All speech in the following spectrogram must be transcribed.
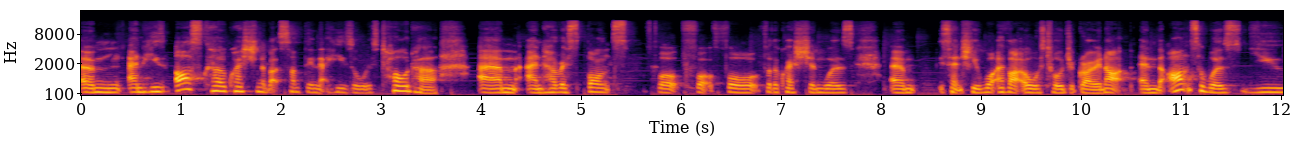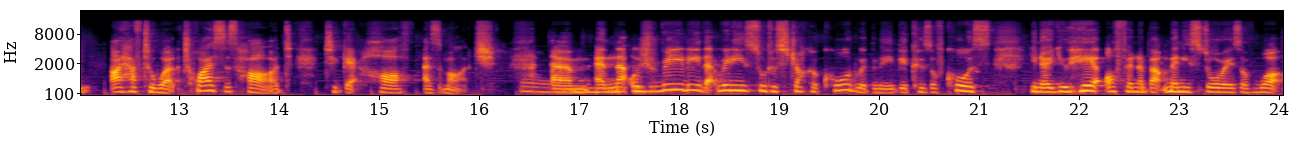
Um, and he's asked her a question about something that he's always told her. Um, and her response for for for for the question was um, essentially what have I always told you growing up? And the answer was you I have to work twice as hard to get half as much. Mm. Um, and that was really that really sort of struck a chord with me because of course you know you hear often about many stories of what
